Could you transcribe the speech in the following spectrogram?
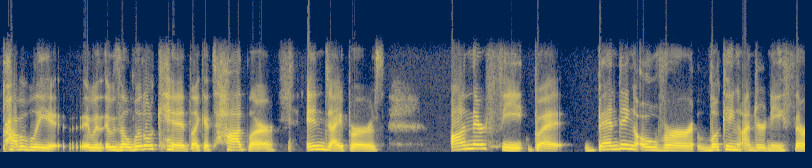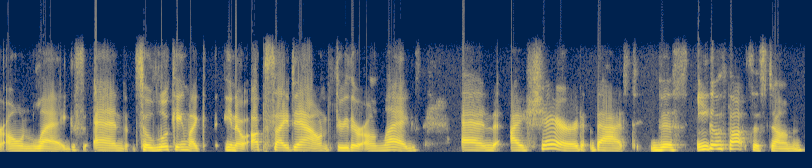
probably it was it was a little kid, like a toddler, in diapers, on their feet, but bending over looking underneath their own legs and so looking like you know upside down through their own legs. And i shared that this ego thought system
